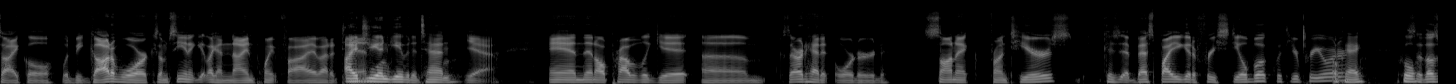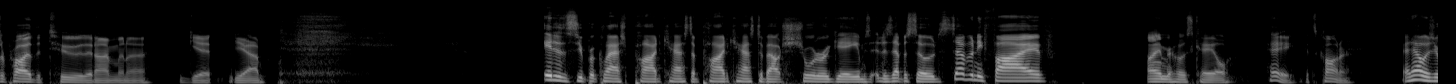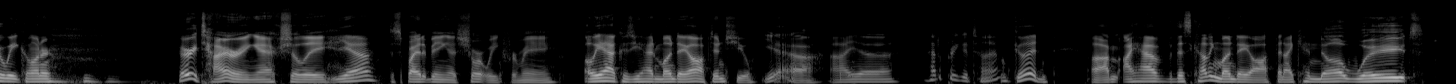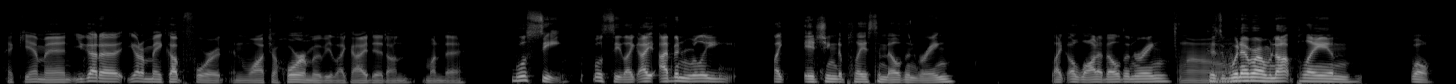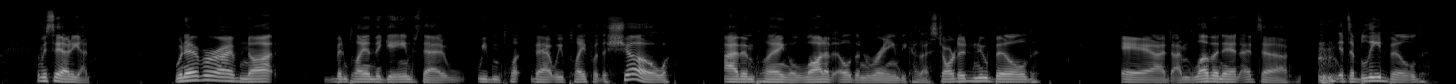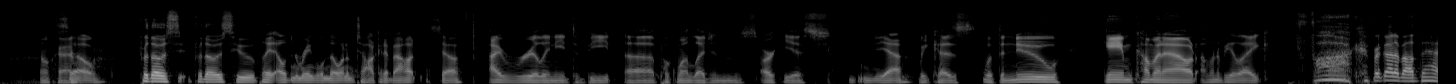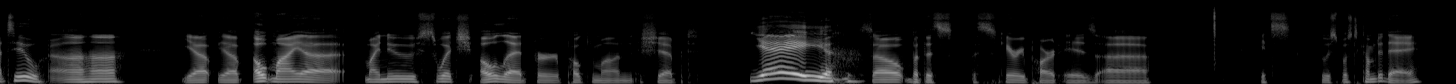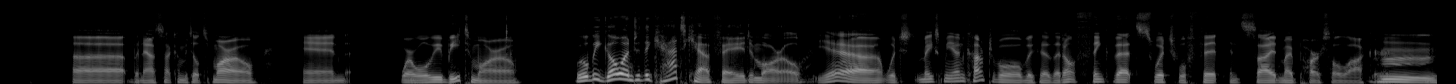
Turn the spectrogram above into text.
cycle would be God of War because I'm seeing it get like a 9.5 out of 10. IGN gave it a ten. Yeah. And then I'll probably get um because I already had it ordered Sonic Frontiers because at Best Buy you get a free Steelbook with your pre-order. Okay, cool. So those are probably the two that I'm gonna get. Yeah. It is a Super Clash podcast, a podcast about shorter games. It is episode 75. I'm your host, Kale. Hey, it's Connor. And how was your week, Connor? Very tiring actually, yeah? despite it being a short week for me. Oh, yeah, because you had Monday off, didn't you? Yeah, I uh had a pretty good time. Good. Um, I have this coming Monday off, and I cannot wait. Heck yeah, man! You gotta you gotta make up for it and watch a horror movie like I did on Monday. We'll see. We'll see. Like, I, I've been really, like, itching to play some Elden Ring. Like, a lot of Elden Ring. Because Aw. whenever I'm not playing, well, let me say that again. Whenever I'm not been playing the games that we've been pl- that we play for the show, I've been playing a lot of Elden Ring because I started a new build, and I'm loving it. It's a it's a bleed build, okay. so for those for those who played Elden Ring will know what I'm talking about. So I really need to beat uh, Pokemon Legends Arceus yeah, because with the new game coming out, I'm gonna be like, fuck, I forgot about that too. uh huh, yep, yep. Oh my, uh, my new Switch OLED for Pokemon shipped. Yay! So, but this the scary part is, uh, it's it was supposed to come today, uh, but now it's not coming till tomorrow. And where will we be tomorrow? We'll be going to the Cat Cafe tomorrow. Yeah, which makes me uncomfortable because I don't think that Switch will fit inside my parcel locker. Hmm.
